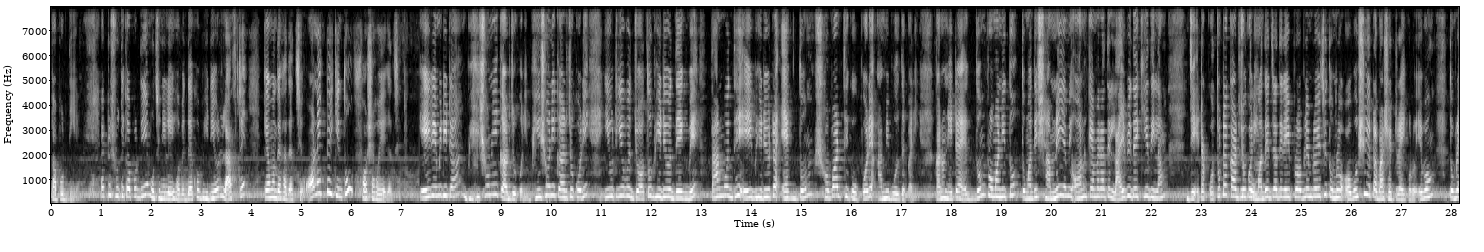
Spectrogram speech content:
কাপড় দিয়ে। একটা সুতি কাপড় দিয়ে মুছে নিলেই হবে। দেখো ভিডিওর লাস্টে কেমন দেখা যাচ্ছে? অনেকটাই কিন্তু ফসা হয়ে গেছে। এই রেমেডিটা ভীষণই কার্যকরী ভীষণই কার্যকরী। ইউটিউবে যত ভিডিও দেখবে তার মধ্যে এই ভিডিওটা একদম সবার থেকে উপরে আমি বলতে পারি। কারণ এটা একদম প্রমাণিত। তোমাদের সামনেই আমি অন ক্যামেরাতে লাইভে দেখিয়ে দিলাম যে এটা কতটা কার্যকরী। তোমাদের যাদের এই প্রবলেম রয়েছে তোমরা অবশ্যই এটা বাসায় ট্রাই করো এবং তোমরা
